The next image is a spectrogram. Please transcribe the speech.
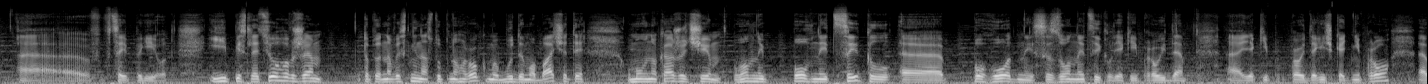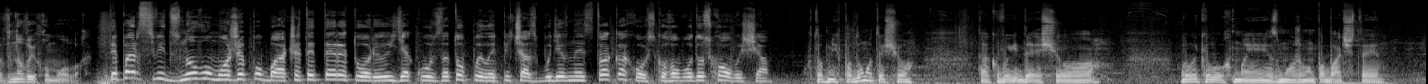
в цей період. І після цього вже. Тобто навесні наступного року ми будемо бачити, умовно кажучи, умовний повний цикл, е, погодний сезонний цикл, який пройде, е, який пройде річка Дніпро е, в нових умовах. Тепер світ знову може побачити територію, яку затопили під час будівництва Каховського водосховища. Хто б міг подумати, що так вийде, що Великий Луг ми зможемо побачити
